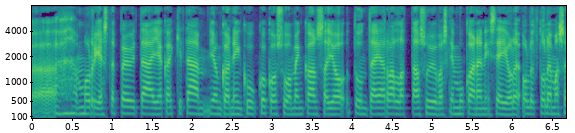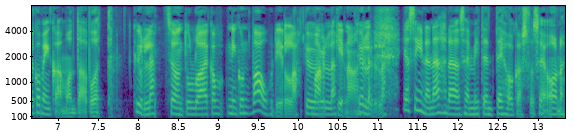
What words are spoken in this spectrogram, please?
äh, morjesta pöytää ja kaikki tämä, jonka niin kuin koko Suomen kanssa jo tuntee ja rallattaa sujuvasti mukana, niin se ei ole ollut olemassa kovinkaan montaa vuotta. Kyllä, se on tullut aika niin kuin vauhdilla kyllä, markkinaan. Kyllä. kyllä. Ja siinä nähdään se, miten tehokasta se on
